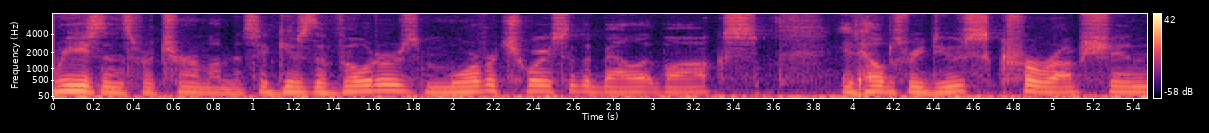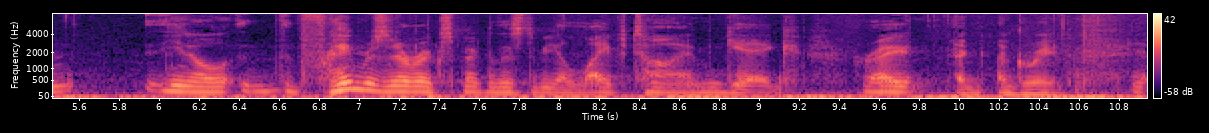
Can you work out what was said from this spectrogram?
reasons for term limits. It gives the voters more of a choice of the ballot box. It helps reduce corruption. You know, the framers never expected this to be a lifetime gig, right? Agreed. Yeah.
